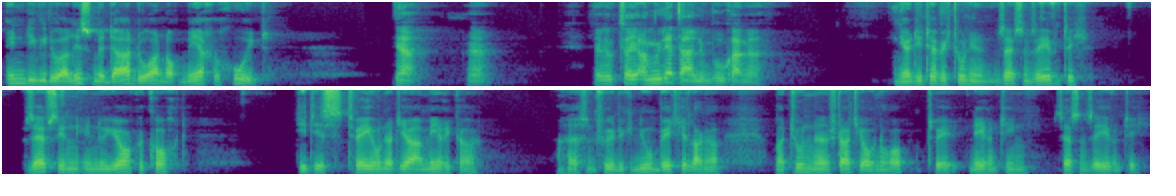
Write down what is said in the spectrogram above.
individualisme, daardoor nog meer gegroeid. Ja, ja. Je hebt ook twee amuletten aan uw broek hangen. Ja, dit heb ik toen in 76 zelfs in, in New York gekocht. Dit is 200 jaar Amerika. Dat is natuurlijk nu een beetje langer. Maar toen eh, staat hier ook nog op, twee- 1976.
